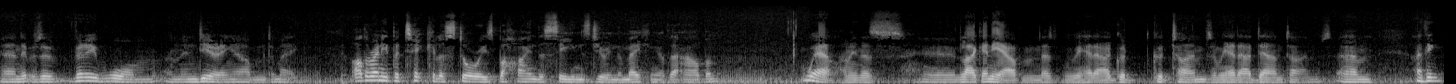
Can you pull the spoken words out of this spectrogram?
and it was a very warm and endearing album to make. Are there any particular stories behind the scenes during the making of that album? Well, I mean, there's uh, like any album, we had our good good times and we had our down times. Um, I think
